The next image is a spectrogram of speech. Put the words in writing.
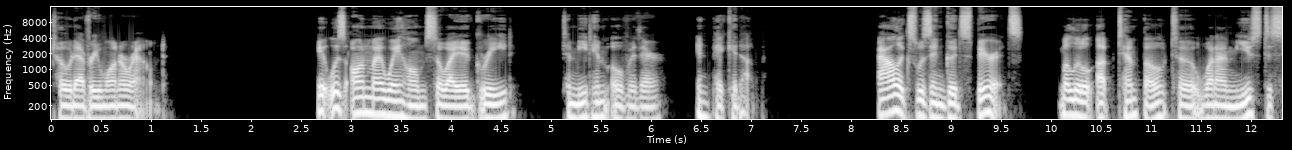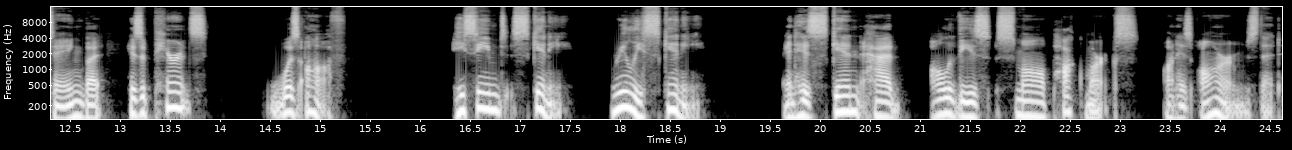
tote everyone around. It was on my way home, so I agreed to meet him over there and pick it up. Alex was in good spirits, a little up tempo to what I'm used to seeing, but his appearance was off. He seemed skinny, really skinny, and his skin had all of these small pockmarks on his arms that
